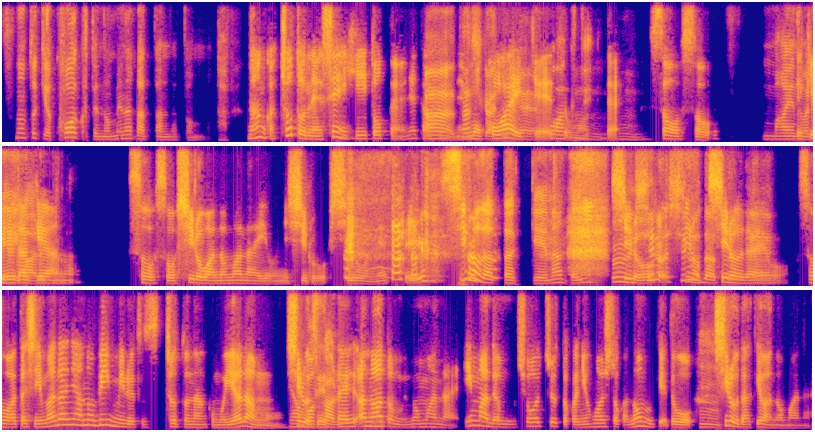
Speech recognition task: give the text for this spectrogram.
その時は怖くて飲めなかったんだと思う。なんかちょっとね、線引いとったよね、多分ね。もう怖いけって怖く思ってて。うんうんそうそう。前のできるだけあの、そうそう、白は飲まないように白をしようねっていう。白だったっけ？なんかいい。うん白白、白だった、ね。白だ。よ。そう、私、未だにあの瓶見るとちょっとなんかもう嫌だもん。白絶対、あの後も飲まない。今でも焼酎とか日本酒とか飲むけど、うん白だけは飲まない。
